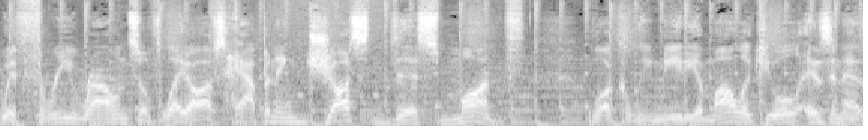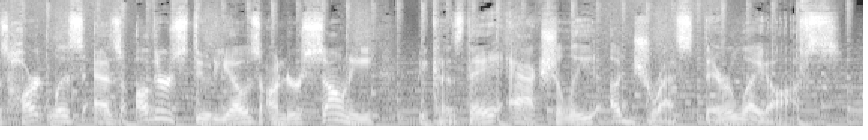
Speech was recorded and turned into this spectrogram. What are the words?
with three rounds of layoffs happening just this month. Luckily, Media Molecule isn't as heartless as other studios under Sony because they actually addressed their layoffs.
